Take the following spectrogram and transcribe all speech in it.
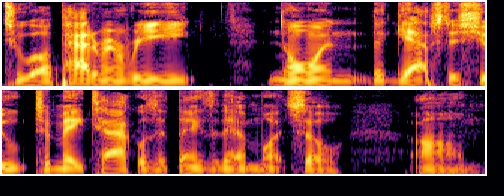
to uh, pattern read, knowing the gaps to shoot to make tackles and things of that much. So um,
